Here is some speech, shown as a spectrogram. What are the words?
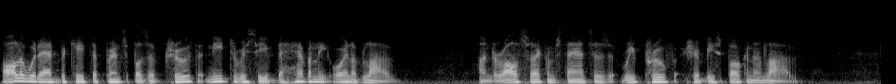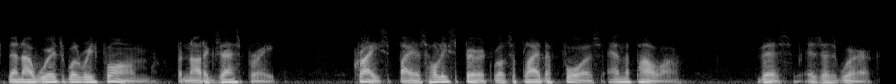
All who would advocate the principles of truth need to receive the heavenly oil of love. Under all circumstances, reproof should be spoken in love. Then our words will reform, but not exasperate. Christ, by His Holy Spirit, will supply the force and the power. This is His work.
